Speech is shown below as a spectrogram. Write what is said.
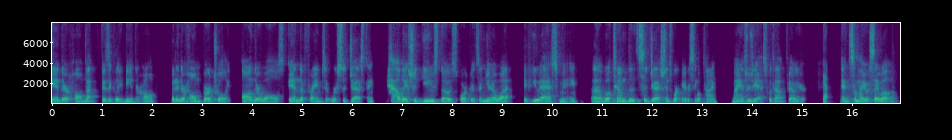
in their home, not physically me in their home, but in their home virtually on their walls in the frames that we're suggesting how they should use those portraits. And you know what? If you ask me, uh, well, Tim, the suggestions work every single time? My answer is yes, without failure. Yep. And somebody will say, well,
